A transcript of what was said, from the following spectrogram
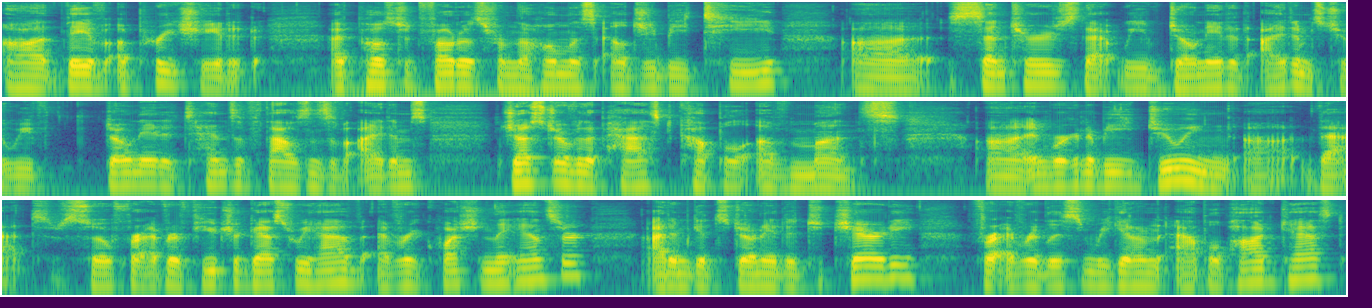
Uh, they've appreciated. It. I've posted photos from the homeless LGBT uh, centers that we've donated items to. We've donated tens of thousands of items just over the past couple of months. Uh, and we're going to be doing uh, that. So for every future guest we have, every question they answer, item gets donated to charity. For every listen we get on Apple Podcast,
